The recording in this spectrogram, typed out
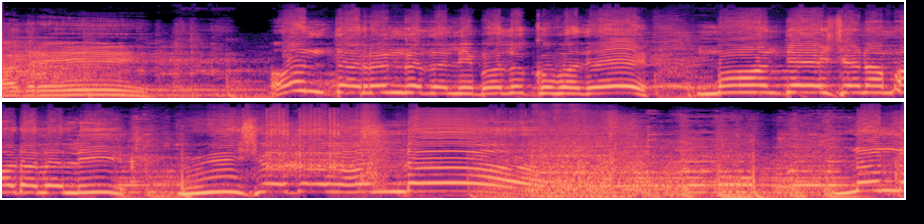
ಆದರೆ ಅಂತರಂಗದಲ್ಲಿ ಬದುಕುವುದೇ ಮಾಂದೇಶನ ಮಾಡಲಲ್ಲಿ ವಿಷದ ಹಂಡ. ನನ್ನ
